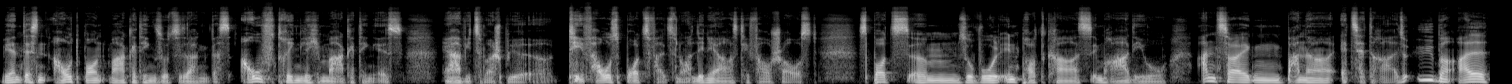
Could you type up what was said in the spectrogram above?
währenddessen Outbound Marketing sozusagen das aufdringliche Marketing ist. Ja, wie zum Beispiel äh, TV-Spots, falls du noch lineares TV schaust. Spots ähm, sowohl in Podcasts, im Radio, Anzeigen, Banner etc. Also überall,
